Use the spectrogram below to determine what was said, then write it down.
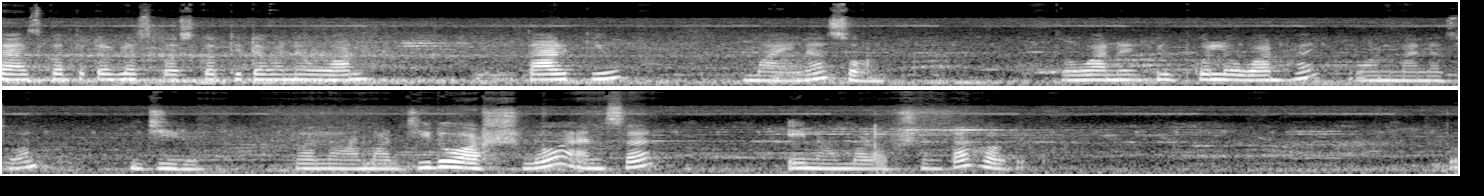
sine square theta plus cos theta মানে ওয়ান তার কিউব মাইনাস ওয়ান তো ওয়ানের কিউব করলে ওয়ান হয় ওয়ান মাইনাস ওয়ান জিরো তাহলে আমার জিরো আসলো অ্যান্সার এই নম্বর অপশানটা হবে। তো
